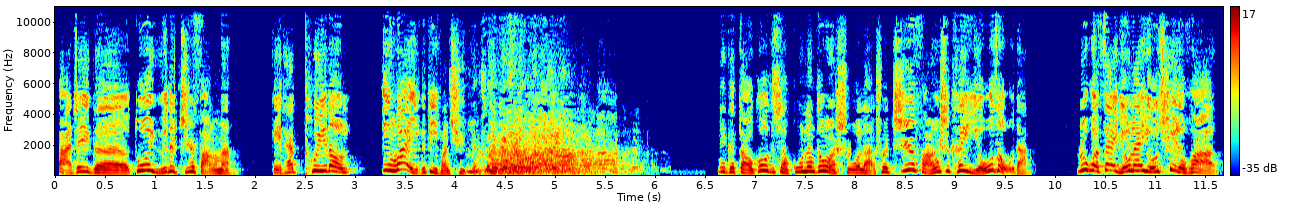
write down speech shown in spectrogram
把这个多余的脂肪呢，给它推到另外一个地方去。那个导购的小姑娘跟我说了，说脂肪是可以游走的，如果再游来游去的话，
